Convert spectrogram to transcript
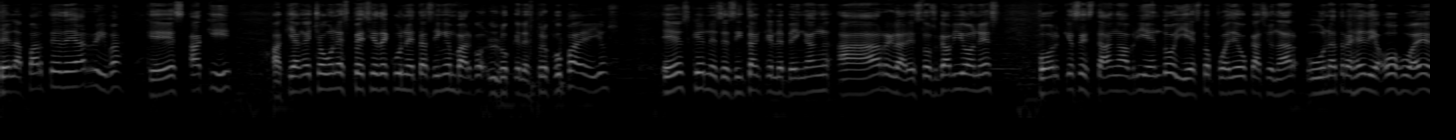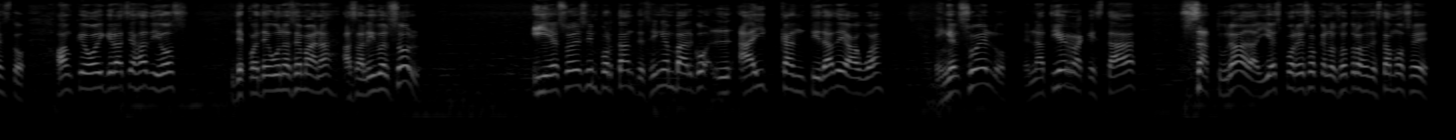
de la parte de arriba, que es aquí. Aquí han hecho una especie de cuneta, sin embargo, lo que les preocupa a ellos es que necesitan que les vengan a arreglar estos gaviones porque se están abriendo y esto puede ocasionar una tragedia. Ojo a esto, aunque hoy, gracias a Dios, después de una semana, ha salido el sol. Y eso es importante, sin embargo, hay cantidad de agua en el suelo, en la tierra que está saturada y es por eso que nosotros estamos eh,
